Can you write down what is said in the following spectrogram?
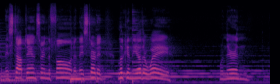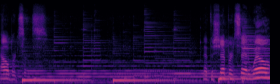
and they stopped answering the phone, and they started looking the other way when they're in Albertsons, that the shepherd said, Well,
